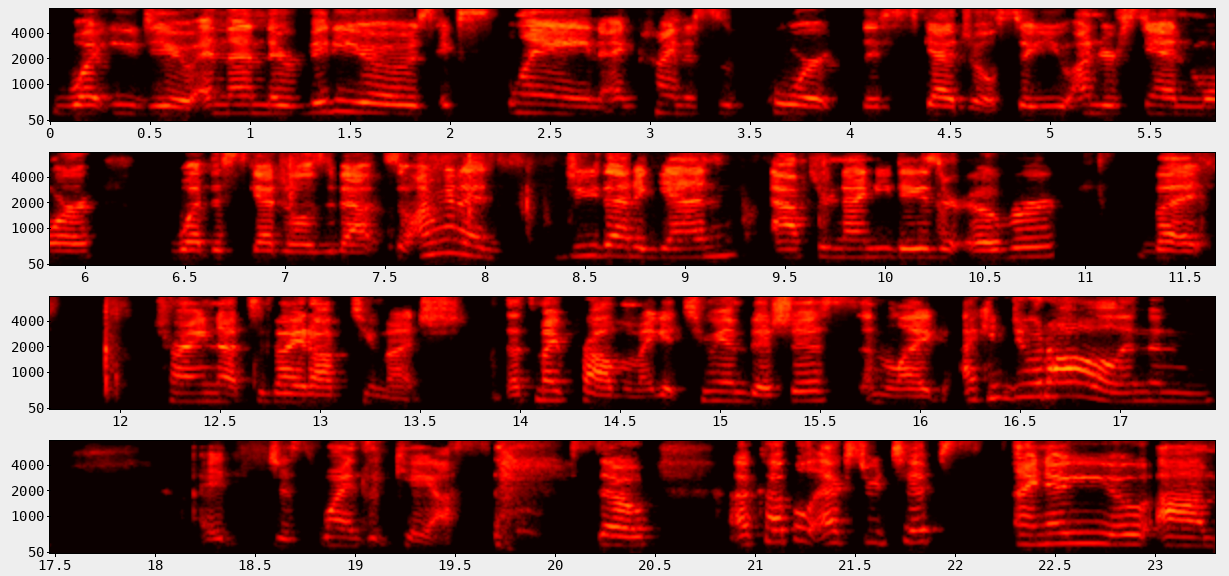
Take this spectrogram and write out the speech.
what you do. And then their videos explain and kind of support this schedule so you understand more what the schedule is about. So I'm going to do that again after 90 days are over, but trying not to bite off too much. That's my problem. I get too ambitious and like, I can do it all. And then it just winds up chaos. so a couple extra tips. I know you um,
